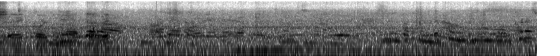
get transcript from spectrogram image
してこういうのがあったり。그래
